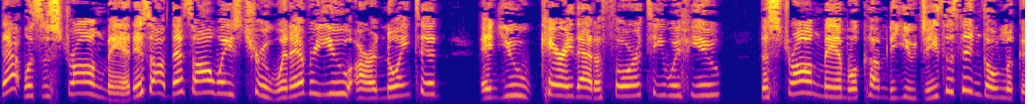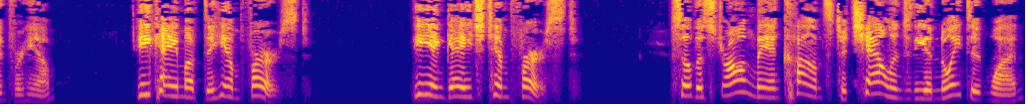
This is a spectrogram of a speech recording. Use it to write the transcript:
That was a strong man. It's all, that's always true. Whenever you are anointed and you carry that authority with you, the strong man will come to you. Jesus didn't go looking for him. He came up to him first. He engaged him first. So the strong man comes to challenge the anointed one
